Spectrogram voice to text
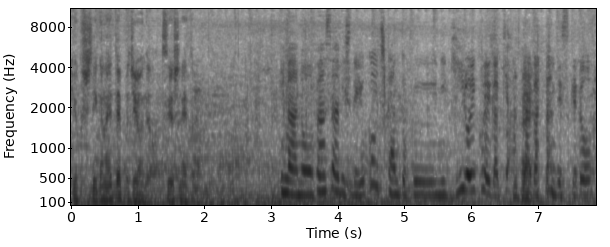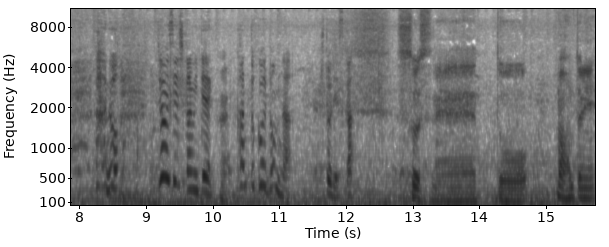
良くしていかないとやっぱ J1 では通用しないと思うんで。今あのファンサービスで横内監督に黄色い声がギャーって上がったんですけど、はい、あのジョイ選手から見て監督はどんな人ですか、はい、そうですね。えっとまあ本当に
